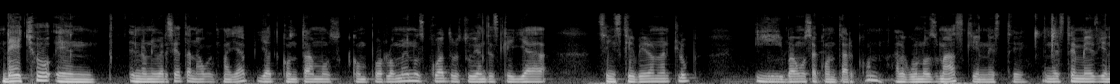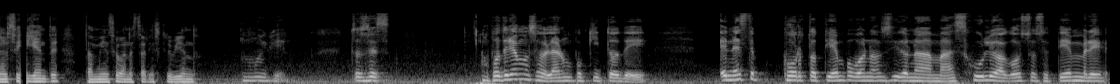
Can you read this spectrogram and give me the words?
De hecho, en, en la Universidad de Mayap ya contamos con por lo menos cuatro estudiantes que ya se inscribieron al club y vamos a contar con algunos más que en este, en este mes y en el siguiente también se van a estar inscribiendo. Muy bien. Entonces, podríamos hablar un poquito de, en este corto tiempo, bueno, han sido nada más julio, agosto, septiembre,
